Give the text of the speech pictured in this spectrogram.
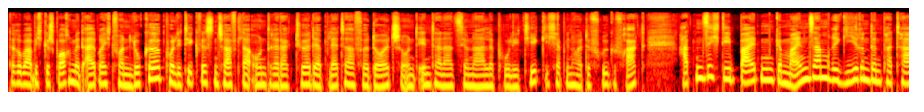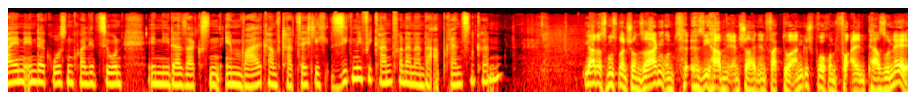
Darüber habe ich gesprochen mit Albrecht von Lucke, Politikwissenschaftler und Redakteur der Blätter für deutsche und internationale Politik. Ich habe ihn heute früh gefragt, hatten sich die beiden gemeinsam regierenden Parteien in der Großen Koalition in Niedersachsen im Wahlkampf tatsächlich signifikant voneinander abgrenzen können? Ja, das muss man schon sagen. Und äh, Sie haben den entscheidenden Faktor angesprochen, vor allem personell.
